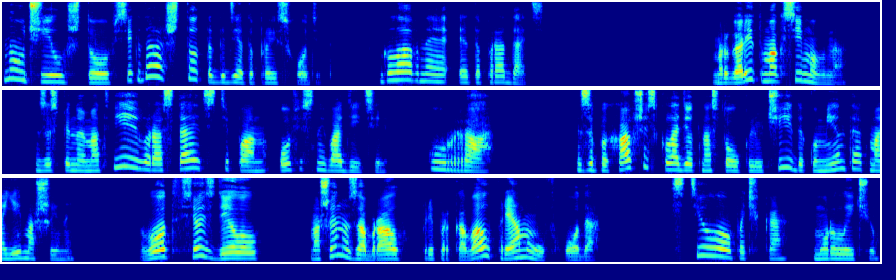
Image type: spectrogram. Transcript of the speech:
научил, что всегда что-то где-то происходит. Главное — это продать. Маргарита Максимовна. За спиной Матвея вырастает Степан, офисный водитель. Ура! Запыхавшись, кладет на стол ключи и документы от моей машины. Вот, все сделал. Машину забрал, припарковал прямо у входа. Степочка, мурлычу,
